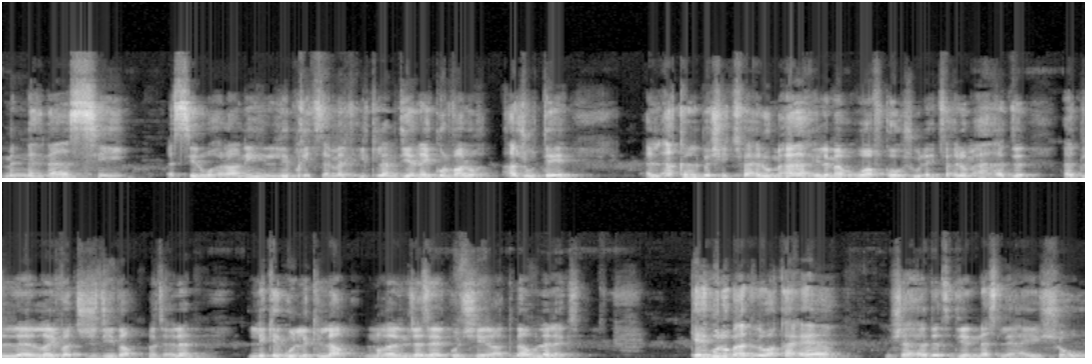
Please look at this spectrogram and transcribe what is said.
من هنا السي السي الوهراني اللي بغيت زعما الكلام ديالنا يكون فالور أجوتي. الأقل باش يتفاعلوا معاه إلا ما وافقوهش ولا يتفاعلوا معاه هاد هاد اللايفات الجديدة مثلا اللي كيقول لك لا الجزائر كلشي راه كذا ولا العكس. كيقولوا بعض الوقائع وشهادات ديال الناس اللي عايشوا.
